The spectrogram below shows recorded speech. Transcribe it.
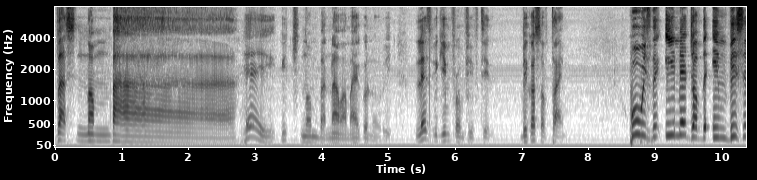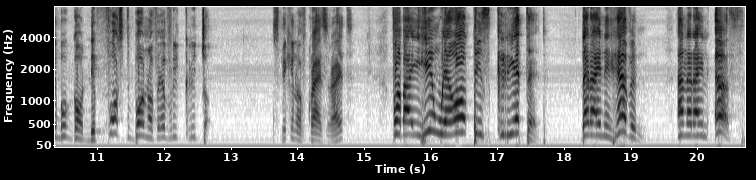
verse number. Hey, which number now am I going to read? Let's begin from 15 because of time. Who is the image of the invisible God, the firstborn of every creature? Speaking of Christ, right? For by him were all things created that are in heaven and that are in earth,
